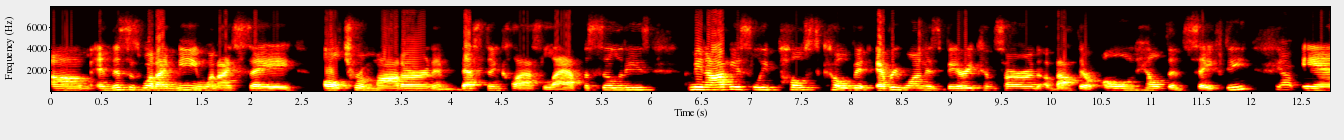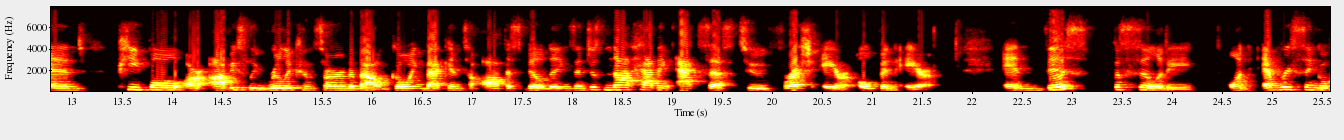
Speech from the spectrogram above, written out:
um, and this is what I mean when I say ultra modern and best in class lab facilities. I mean, obviously, post COVID, everyone is very concerned about their own health and safety. Yep. And people are obviously really concerned about going back into office buildings and just not having access to fresh air, open air. And this facility on every single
